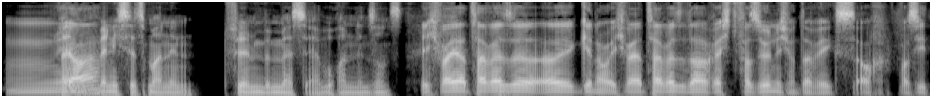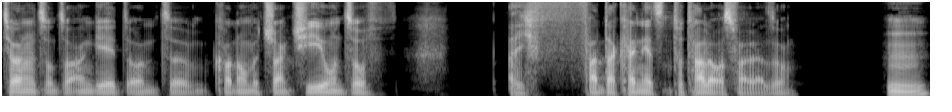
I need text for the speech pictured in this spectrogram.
Mm, Wenn, ja, wenn ich es jetzt mal an den Filmen bemesse. Ja, woran denn sonst? ich war ja teilweise, äh, genau, ich war ja teilweise da recht versöhnlich unterwegs, auch was Eternals und so angeht und äh, kann auch mit Shang-Chi und so. Also Ich fand da keinen jetzt einen Totalausfall. Also Mhm.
